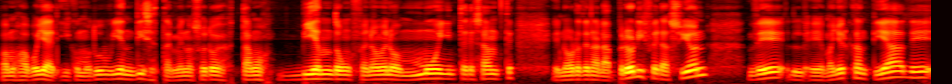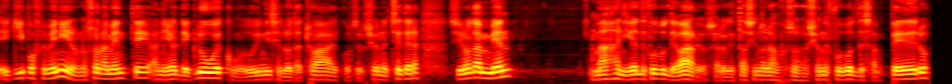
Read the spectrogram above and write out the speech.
vamos a apoyar. Y como tú bien dices, también nosotros estamos viendo un fenómeno muy interesante en orden a la proliferación de eh, mayor cantidad de equipos femeninos, no solamente a nivel de clubes, como tú bien dices, Lotachua, Concepción, etcétera, sino también más a nivel de fútbol de barrio. O sea, lo que está haciendo la Asociación de Fútbol de San Pedro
